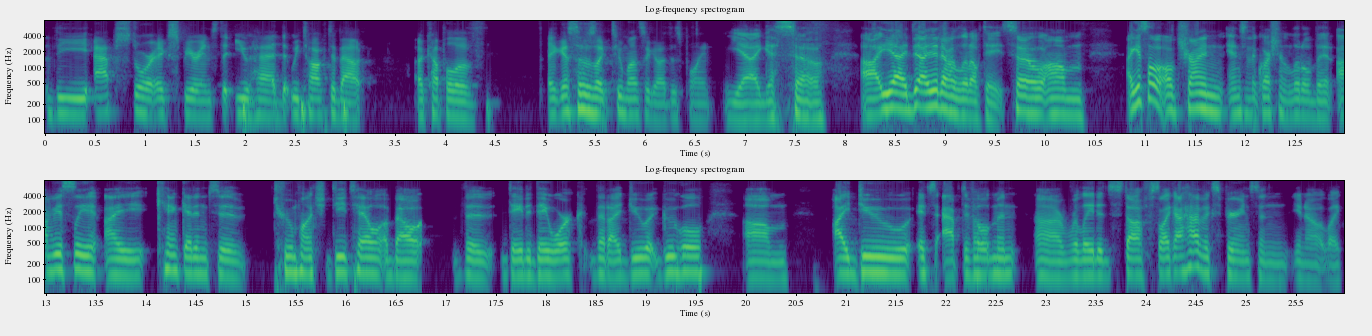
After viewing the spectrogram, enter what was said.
the App Store experience that you had that we talked about a couple of, I guess it was like two months ago at this point. Yeah, I guess so. Uh, yeah, I did, I did have a little update. So, um, I guess I'll, I'll try and answer the question a little bit. Obviously, I can't get into too much detail about the day to day work that I do at Google. Um, I do it's app development uh, related stuff. So, like, I have experience in you know like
